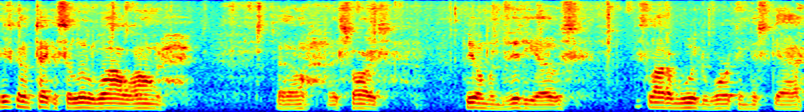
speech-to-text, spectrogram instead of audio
he's going to take us a little while longer uh, as far as filming videos. There's a lot of wood to work in this guy.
